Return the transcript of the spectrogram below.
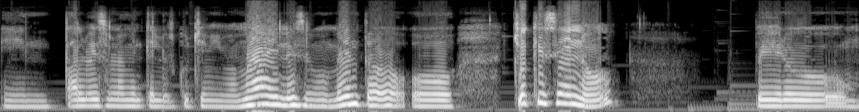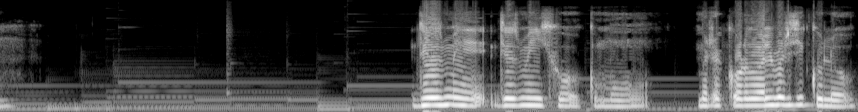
En, tal vez solamente lo escuche mi mamá en ese momento o yo qué sé, ¿no? Pero Dios me, Dios me dijo, como me recordó el versículo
